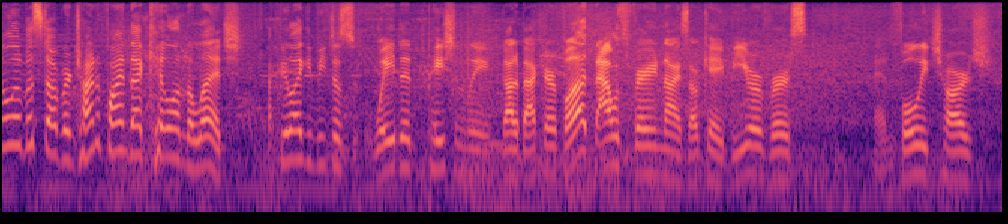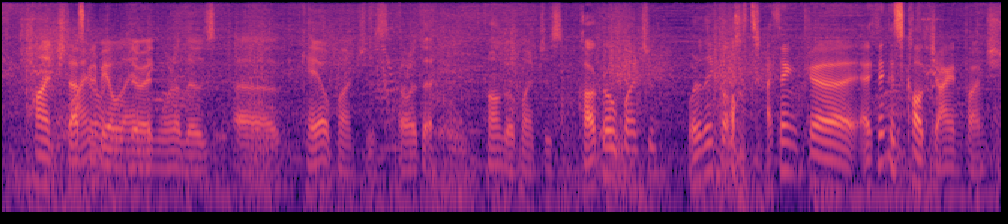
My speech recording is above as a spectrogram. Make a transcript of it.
a little bit stubborn, trying to find that kill on the ledge. I feel like if he just waited patiently, got it back air, but that was very nice. Okay, B reverse and fully charged punch. That's going to be able to landing one of those uh, KO punches, or the Congo punches. Cargo punches? What are they called? I think uh, I think it's called Giant Punch,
